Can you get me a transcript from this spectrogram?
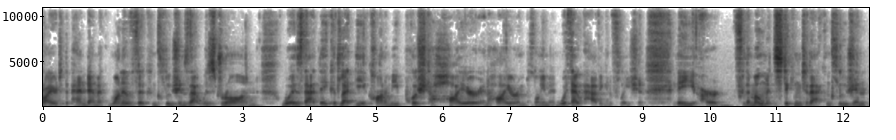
Prior to the pandemic, one of the conclusions that was drawn was that they could let the economy push to higher and higher employment without having inflation. They are, for the moment, sticking to that conclusion,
